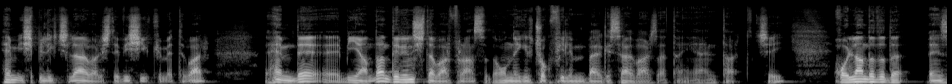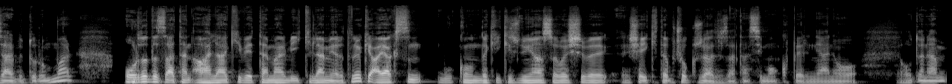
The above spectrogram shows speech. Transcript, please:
hem işbirlikçiler var işte Vichy hükümeti var hem de e, bir yandan direniş de var Fransa'da. Onunla ilgili çok film, belgesel var zaten yani tart şey. Hollanda'da da benzer bir durum var. Orada da zaten ahlaki ve temel bir ikilem yaratılıyor ki Ajax'ın bu konudaki İkinci Dünya Savaşı ve şey kitabı çok güzeldir zaten Simon Cooper'in yani o o dönem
